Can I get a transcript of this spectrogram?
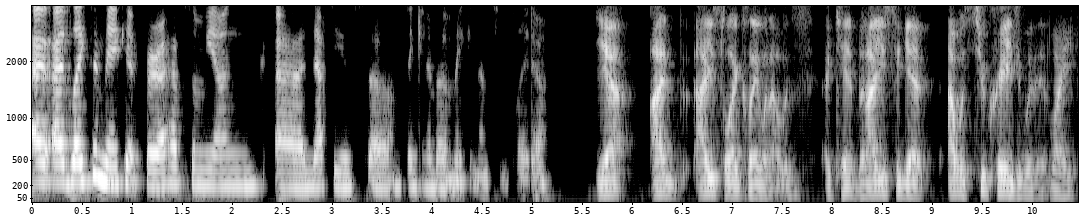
I, I'd like to make it for. I have some young uh, nephews, so I'm thinking about making them some Play-Doh. Yeah. I I used to like clay when I was a kid, but I used to get I was too crazy with it. Like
